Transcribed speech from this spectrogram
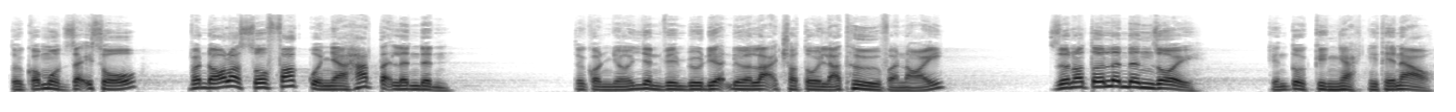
Tôi có một dãy số và đó là số fax của nhà hát tại London. Tôi còn nhớ nhân viên bưu điện đưa lại cho tôi lá thư và nói Giờ nó tới London rồi, khiến tôi kinh ngạc như thế nào.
